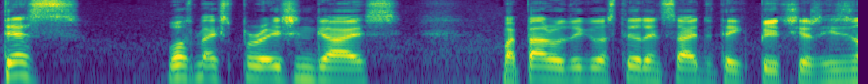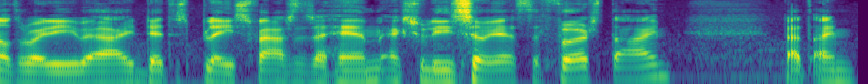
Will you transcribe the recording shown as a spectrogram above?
this was my exploration guys my pal Rodrigo was still inside to take pictures. He's not ready. I did this place faster than him actually. So yeah, it's the first time that I'm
